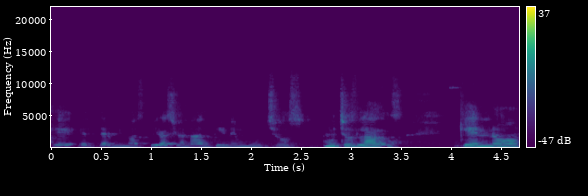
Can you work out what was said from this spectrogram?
que el término aspiracional tiene muchos, muchos lados, que no,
